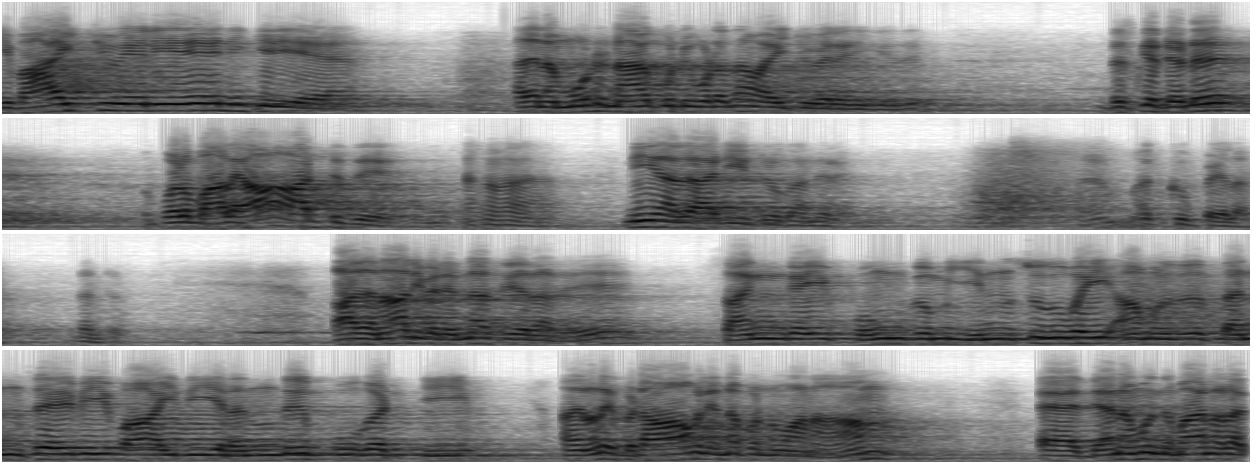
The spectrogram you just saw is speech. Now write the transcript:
நீ வாய்ச்சு வேலையே நிக்கிறிய. அதை நம்ம மூட்டு நாக்குட்டி கூட தான் வாய்ச்சுவேலை நிக்குது. பிஸ்கட் எடு. போல வாழையா ஆட்டுது. நீ அதை ஆட்டிட்டு உட்காந்துரு மக்கு பயலா. அதனால் இவர் என்ன செய்யறாரு சங்கை பொங்கும் இன்சுவை அமுது தன் சேவி வாய்தி இறந்து புகட்டி. அதனால விடாமல் என்ன பண்ணுவானாம்? தினமும் இந்த மாதிரி நல்ல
